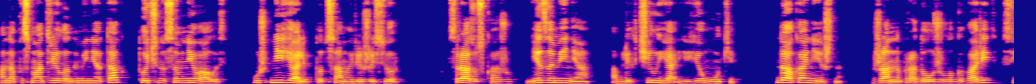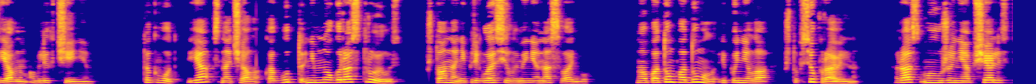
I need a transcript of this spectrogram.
она посмотрела на меня так, точно сомневалась. Уж не я ли тот самый режиссер? Сразу скажу, не за меня. Облегчил я ее муки. Да, конечно. Жанна продолжила говорить с явным облегчением. Так вот, я сначала как будто немного расстроилась, что она не пригласила меня на свадьбу. Ну а потом подумала и поняла, что все правильно. Раз мы уже не общались,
